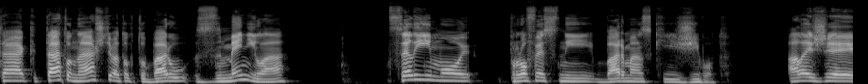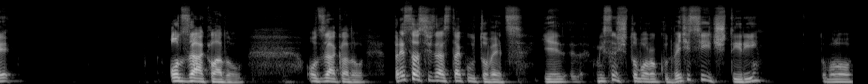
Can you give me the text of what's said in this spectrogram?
tak táto návšteva tohto baru zmenila celý môj profesný barmanský život. Ale že od základov. Od základov. Predstav si teraz takúto vec. Je, myslím, že to bolo roku 2004, to bolo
